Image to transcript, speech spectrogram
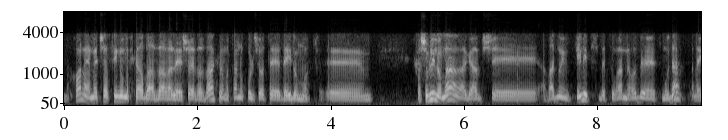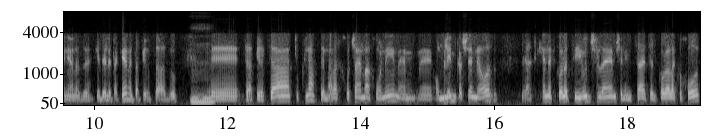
נכון, האמת שעשינו מחקר בעבר על אה, שואב אבק ומצאנו חולשות אה, די דומות. חשוב לי לומר, אגב, שעבדנו עם פיליפס בצורה מאוד צמודה על העניין הזה, כדי לתקן את הפרצה הזו, mm-hmm. והפרצה תוקנה. במהלך החודשיים האחרונים הם עמלים קשה מאוד לעדכן את כל הציוד שלהם שנמצא אצל כל הלקוחות.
